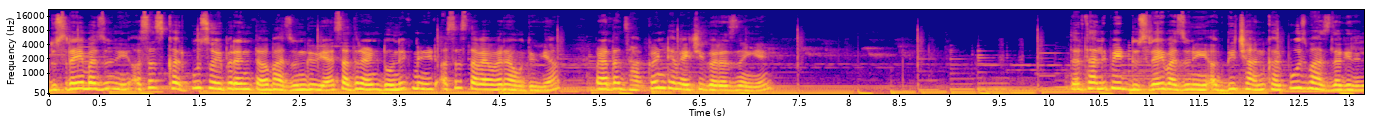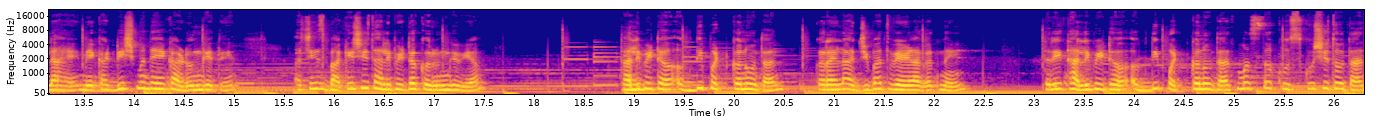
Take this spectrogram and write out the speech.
दुसऱ्याही बाजूने असंच खरपूस होईपर्यंत भाजून घेऊया. साधारण दोन एक मिनिट असंच तव्यावर राहू देऊया. पण आता झाकण ठेवायची गरज नाही आहे तर थालीपीठ दुसऱ्याही बाजूने अगदी छान खरपूस भाजलं गेलेलं आहे. मी एका डिशमध्ये हे काढून घेते. अशीच बाकीची थालीपीठं करून घेऊया. थालीपीठं अगदी पटकन होतात. करायला अजिबात वेळ लागत नाही. तरी थालीपीठं अगदी पटकन होतात मस्त खुसखुशीत होतात.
